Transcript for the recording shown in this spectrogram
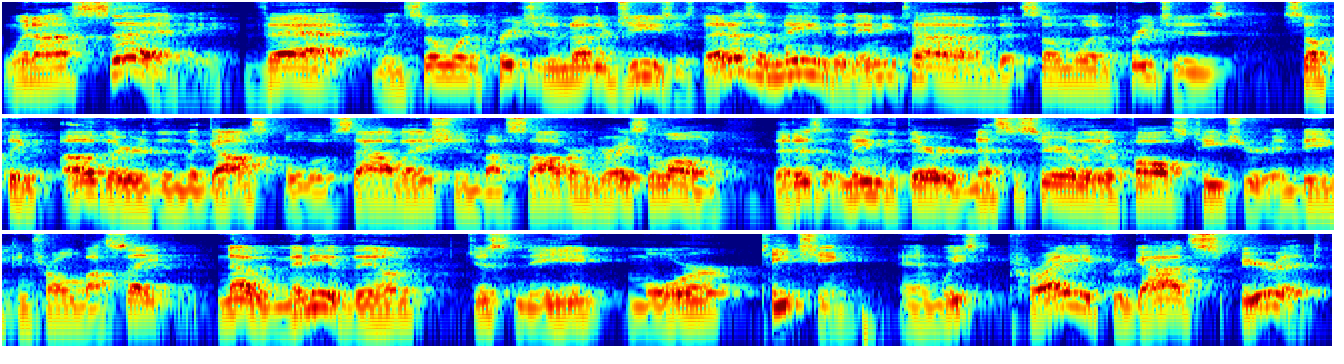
when I say that when someone preaches another Jesus, that doesn't mean that anytime that someone preaches something other than the gospel of salvation by sovereign grace alone, that doesn't mean that they're necessarily a false teacher and being controlled by Satan. No, many of them just need more teaching. And we pray for God's Spirit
